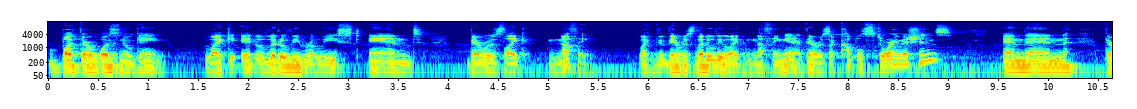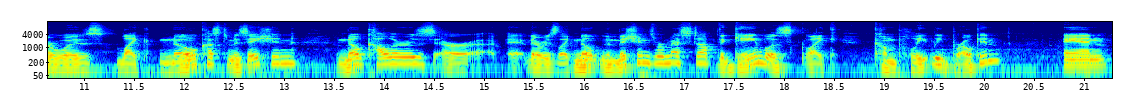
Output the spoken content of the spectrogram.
but there was no game. Like it literally released and there was like nothing. Like there was literally like nothing in it. There was a couple story missions and then there was like no customization, no colors or uh, there was like no the missions were messed up. The game was like completely broken and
